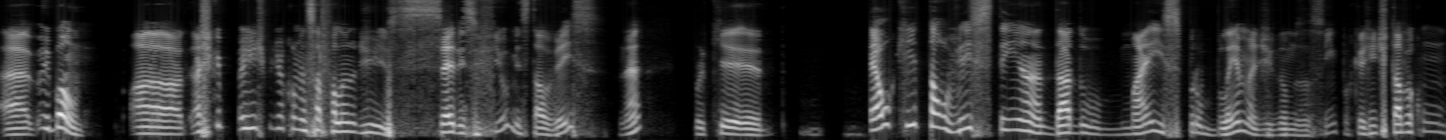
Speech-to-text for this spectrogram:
Ah, e bom, ah, acho que a gente podia começar falando de séries e filmes, talvez, né? Porque é o que talvez tenha dado mais problema, digamos assim, porque a gente tava com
